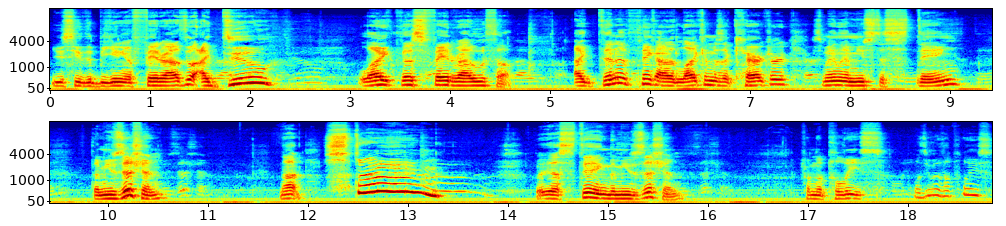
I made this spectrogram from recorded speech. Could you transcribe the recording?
You see the beginning of Feyd-Rautha. I do like this Feyd-Rautha. I didn't think I would like him as a character, because mainly I'm used to Sting, the musician, not Sting, but yeah, Sting, the musician from the police. Was he with the police?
